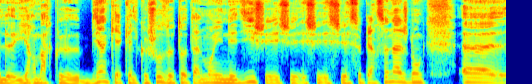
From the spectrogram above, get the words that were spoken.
le- il remarque bien qu'il y a quelque chose de totalement inédit chez chez chez, chez ce personnage. Donc, euh,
